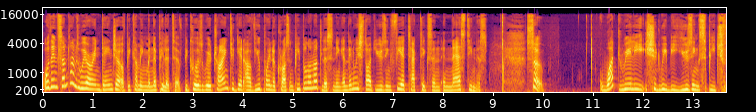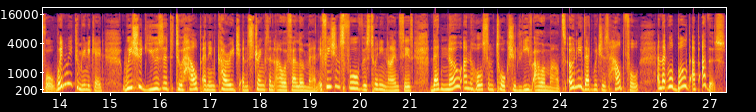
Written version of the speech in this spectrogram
or then sometimes we are in danger of becoming manipulative because we're trying to get our viewpoint across and people are not listening, and then we start using fear tactics and, and nastiness. So, what really should we be using speech for? When we communicate, we should use it to help and encourage and strengthen our fellow man. Ephesians 4 verse 29 says that no unwholesome talk should leave our mouths, only that which is helpful and that will build up others.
